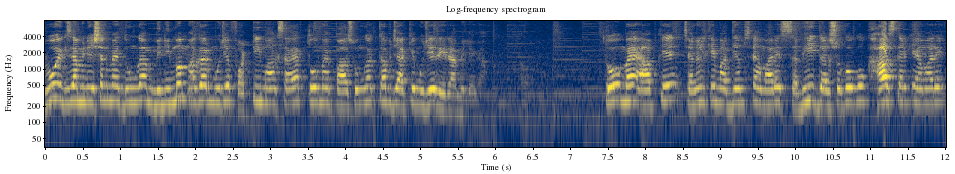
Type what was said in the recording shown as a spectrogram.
वो एग्जामिनेशन मैं दूँगा मिनिमम अगर मुझे 40 मार्क्स आया तो मैं पास होऊँगा तब जाके मुझे रेरा मिलेगा। तो मैं आपके चैनल के माध्यम से हमारे सभी दर्शकों को खास करके हमारे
